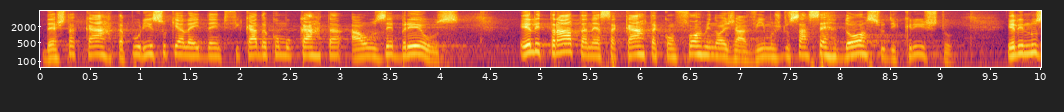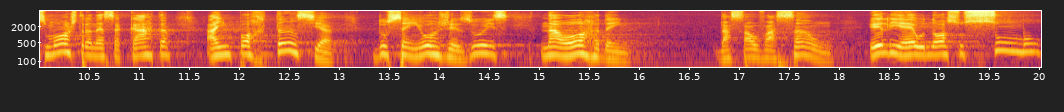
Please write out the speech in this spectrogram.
desta carta, por isso que ela é identificada como carta aos hebreus. Ele trata nessa carta, conforme nós já vimos, do sacerdócio de Cristo ele nos mostra nessa carta a importância do Senhor Jesus na ordem da salvação. Ele é o nosso sumo,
